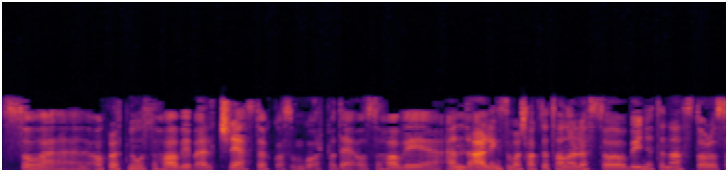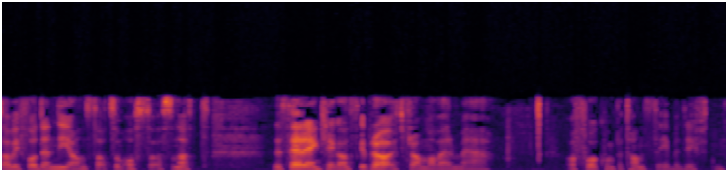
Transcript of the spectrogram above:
Så eh, akkurat nå så har vi vel tre stykker som går på det. Og så har vi en lærling som har sagt at han har lyst til å begynne til neste år, og så har vi fått en ny ansatt som også. Sånn at det ser egentlig ganske bra ut framover med å få kompetanse i bedriften.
